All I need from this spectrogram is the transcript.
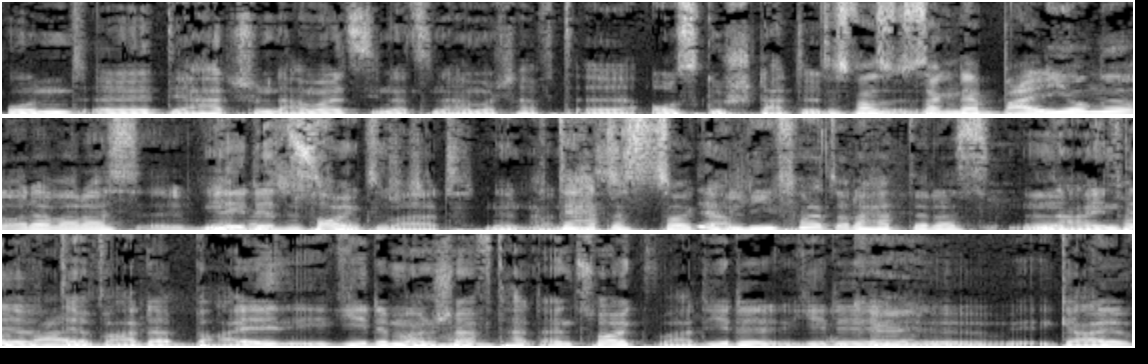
Und äh, der hat schon damals die Nationalmannschaft äh, ausgestattet. Das war sozusagen der Balljunge oder war das? äh, wie Nee, der das Zeugwart nennt man Ach, der das. hat das Zeug Ja. geliefert oder hat der das? Äh, Nein, der, der war dabei. Jede Mannschaft hat ein Zeugwart. Jede, jede, Okay. äh, egal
